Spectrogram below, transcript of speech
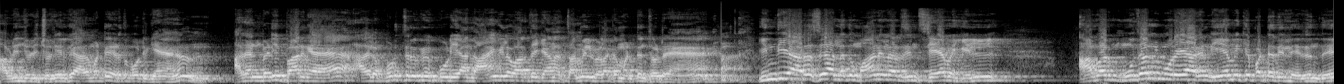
அப்படின்னு சொல்லி சொல்லியிருக்கு. அதை மட்டும் எடுத்து போட்டிருக்கேன். அதன்படி பாருங்க அதில் கொடுத்துருக்கக்கூடிய அந்த ஆங்கில வார்த்தைக்கான தமிழ் விளக்கம் மட்டும் சொல்கிறேன் இந்திய அரசு அல்லது மாநில அரசின் சேவையில் அவர் முதல் முறையாக நியமிக்கப்பட்டதிலிருந்து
